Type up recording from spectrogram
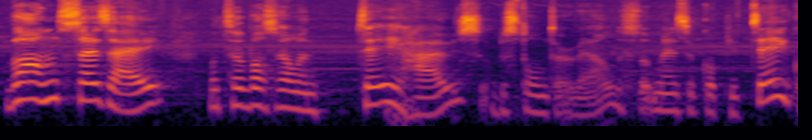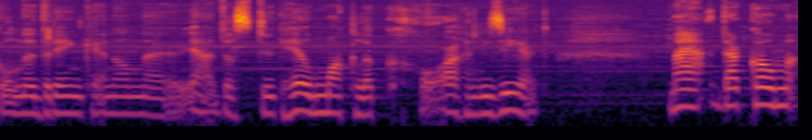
Want zij zei, want er was wel een theehuis, bestond er wel. Dus dat mensen een kopje thee konden drinken. En dan, eh, ja, dat is natuurlijk heel makkelijk georganiseerd. Maar ja, daar komen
